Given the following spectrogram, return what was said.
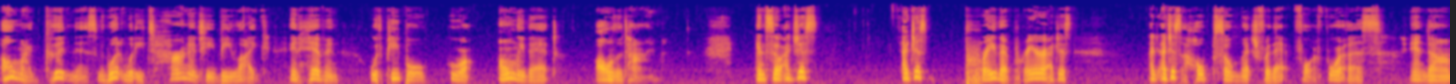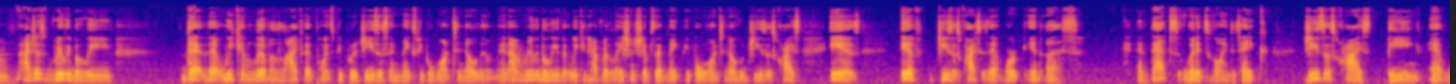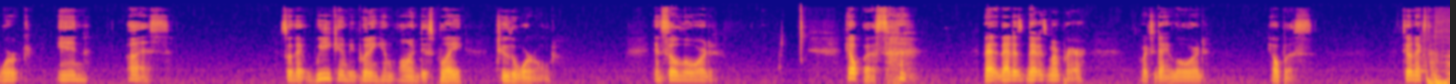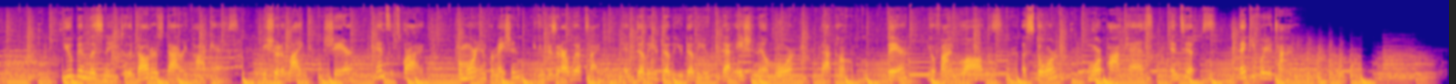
oh my goodness, what would eternity be like in heaven with people who are only that all the time? And so I just, I just pray that prayer. I just, I, I just hope so much for that for for us, and um, I just really believe that that we can live a life that points people to Jesus and makes people want to know them. And I really believe that we can have relationships that make people want to know who Jesus Christ is if Jesus Christ is at work in us. And that's what it's going to take. Jesus Christ being at work in us so that we can be putting him on display to the world. And so, Lord, help us. that that is that is my prayer for today, Lord. Help us. Till next time. You've been listening to the Daughter's Diary podcast. Be sure to like, share, and subscribe. For more information, you can visit our website at www.achanelmore.com. There, you'll find blogs, a store, more podcasts, and tips. Thank you for your time.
